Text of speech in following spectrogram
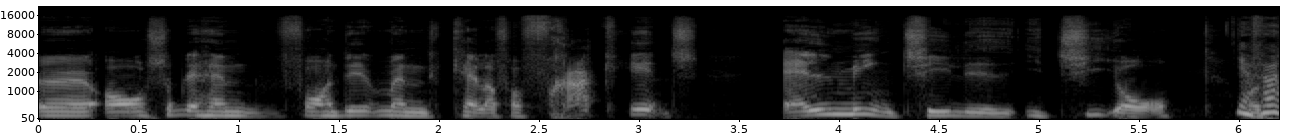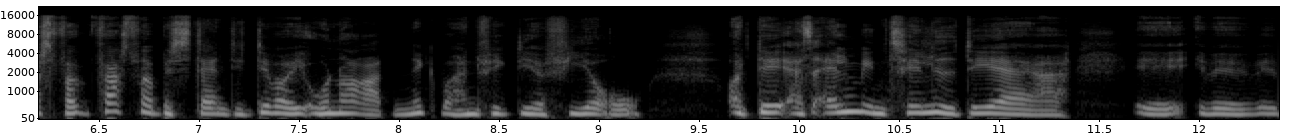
Øh, og så bliver han, får han det, man kalder for frakendt almen tillid i 10 år. Ja, først, for, først var bestandigt, det var i underretten, ikke, hvor han fik de her fire år. Og det, altså almen tillid, det er, øh, øh,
